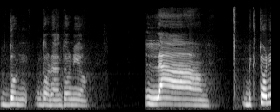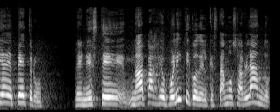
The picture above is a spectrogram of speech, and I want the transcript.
Don, don Antonio, la victoria de Petro en este mapa geopolítico del que estamos hablando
